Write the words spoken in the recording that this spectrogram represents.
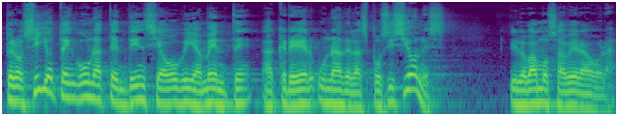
pero sí yo tengo una tendencia, obviamente, a creer una de las posiciones, y lo vamos a ver ahora.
